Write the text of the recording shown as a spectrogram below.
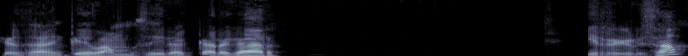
Ya saben que vamos a ir a cargar y regresamos.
